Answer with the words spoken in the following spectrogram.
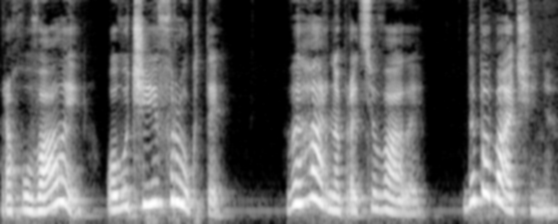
Рахували овочі і фрукти. Ви гарно працювали. До побачення!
